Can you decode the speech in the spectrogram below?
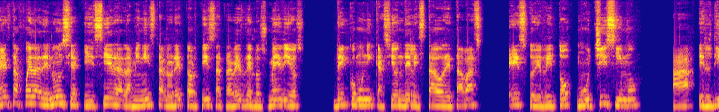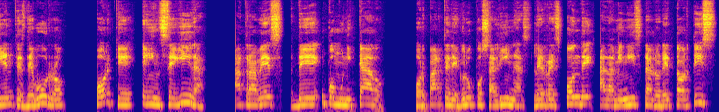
esta fue la denuncia que hiciera la ministra Loreta Ortiz a través de los medios de comunicación del estado de Tabasco. Esto irritó muchísimo a el dientes de burro porque enseguida a través de un comunicado por parte de Grupo Salinas le responde a la ministra Loreta Ortiz.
